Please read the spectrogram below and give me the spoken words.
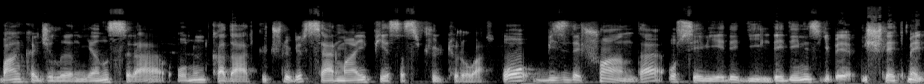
bankacılığın yanı sıra onun kadar güçlü bir sermaye piyasası kültürü var. O bizde şu anda o seviyede değil. Dediğiniz gibi işletme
